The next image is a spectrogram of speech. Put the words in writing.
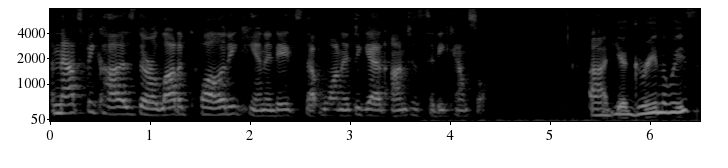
And that's because there are a lot of quality candidates that wanted to get onto city council. Uh, do you agree, Luis?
